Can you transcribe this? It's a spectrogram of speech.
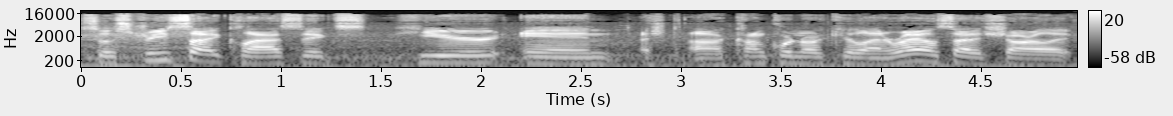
So Streetside Classics here in uh, Concord, North Carolina, right outside of Charlotte.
